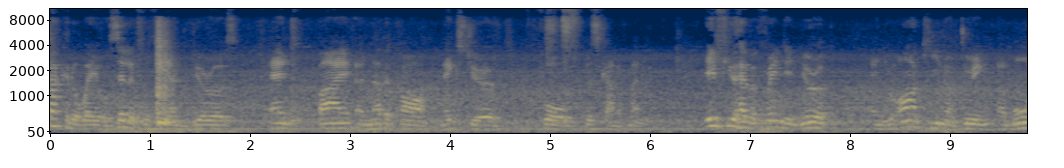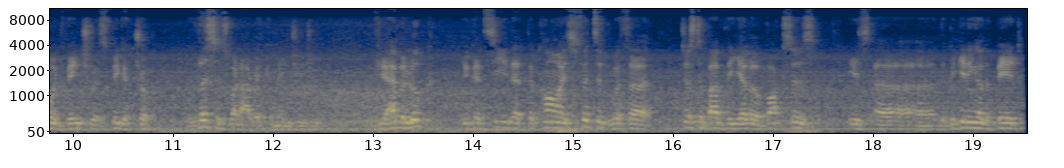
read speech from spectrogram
chuck it away or sell it for 300 euros and buy another car next year for this kind of money. If you have a friend in Europe and you are keen on doing a more adventurous, bigger trip, this is what I recommend you do. If you have a look, you can see that the car is fitted with a, just above the yellow boxes is uh, uh, uh, the beginning of the bed.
